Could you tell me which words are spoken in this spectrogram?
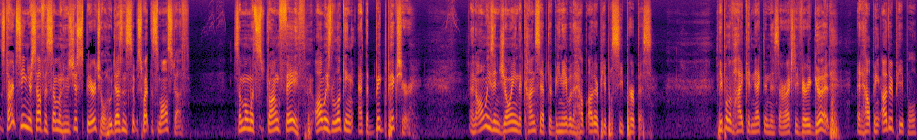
start seeing yourself as someone who's just spiritual, who doesn't sweat the small stuff. Someone with strong faith, always looking at the big picture and always enjoying the concept of being able to help other people see purpose. People of high connectedness are actually very good at helping other people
